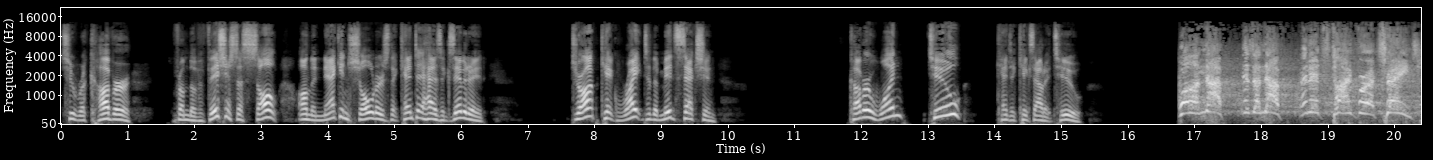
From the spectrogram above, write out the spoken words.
to recover from the vicious assault on the neck and shoulders that Kenta has exhibited. Drop kick right to the midsection. Cover one, two. Kenta kicks out at two. Well, enough is enough, and it's time for a change.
